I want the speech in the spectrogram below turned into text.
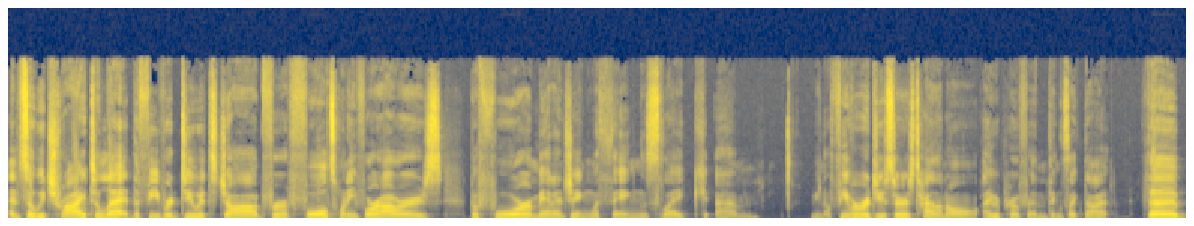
And so we try to let the fever do its job for a full 24 hours before managing with things like, um, you know, fever reducers, Tylenol, ibuprofen, things like that. The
